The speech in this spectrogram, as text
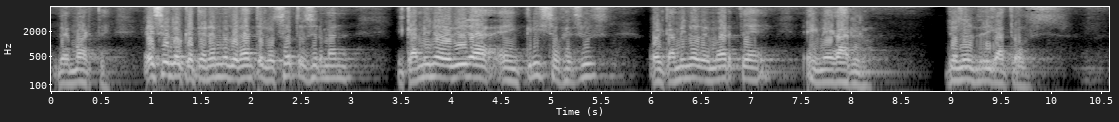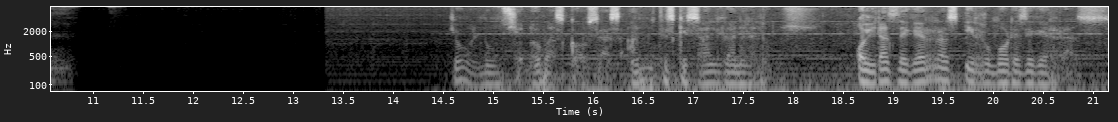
de muerte. Eso es lo que tenemos delante de nosotros, hermano. El camino de vida en Cristo Jesús o el camino de muerte en negarlo. Dios les diga a todos. Yo anuncio nuevas cosas antes que salgan a la luz. Oirás de guerras y rumores de guerras,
